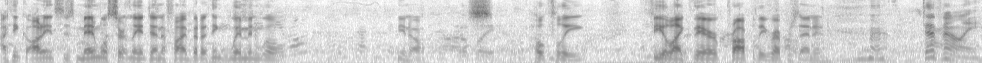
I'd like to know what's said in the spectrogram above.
I think audiences, men will certainly identify, but I think women will, you know, hopefully feel like they're properly represented. definitely.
